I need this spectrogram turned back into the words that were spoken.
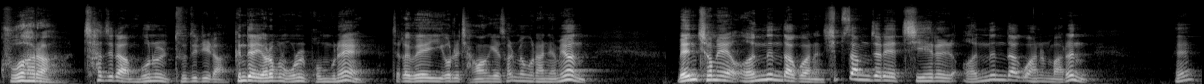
구하라, 찾으라, 문을 두드리라. 근데 여러분 오늘 본문에 제가 왜 이거를 장황하게 설명을 하냐면 맨 처음에 얻는다고 하는 13절의 지혜를 얻는다고 하는 말은 예?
